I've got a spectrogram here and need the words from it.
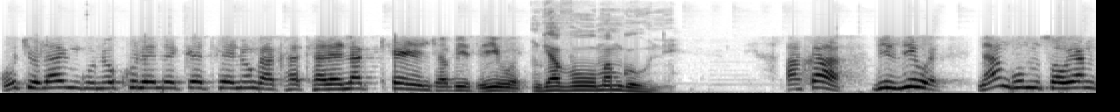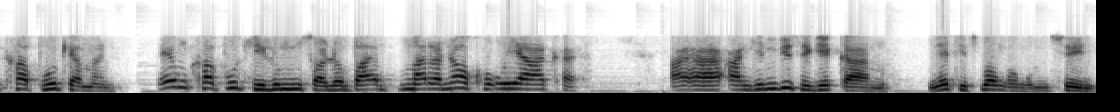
uJuly mngunokhulele eqepheni ongakhathalela kuthenja biziwe. Ngiyavuma mnguni. Aka biziwe nangumso uyangikhabhudla mani? Engikhabhudlile umswa lo mpa- mara nokho uyakha. A- a- angimbizi ngegama nethi sibongo ngumthweni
